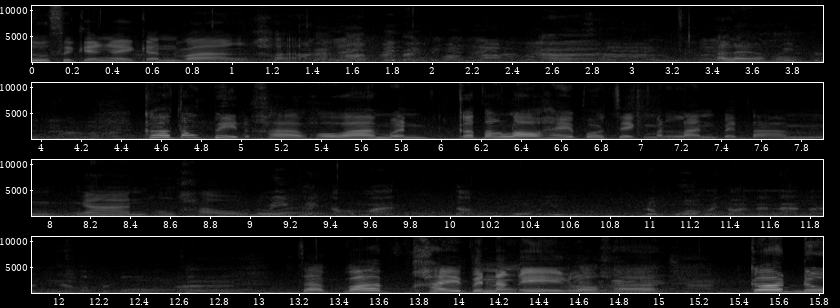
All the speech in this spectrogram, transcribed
รู้สึกยังไงกันบ้างค่ะ แต่ตอนที่เป็นความลับมาอะไรนะคะ ก็ต้องปิดค่ะ เพราะว่าเหมือนก็ต้องรอให้โปรเจกต์มันรันไปตามงานของเขาด้วมีย ใครเข้ามาจับโป๊ะอยู่เรากลัวไหมตอนนั้นนะตอนที่เราไปโป๊ะเออจับว่าใครเป็นนางเอกเหรอคะ ก็ดู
